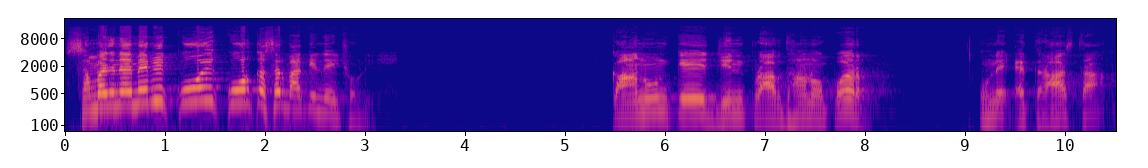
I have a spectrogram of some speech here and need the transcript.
समझने में भी कोई कोर कसर बाकी नहीं छोड़ी। कानून के जिन प्रावधानों पर उन्हें ऐतराज था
